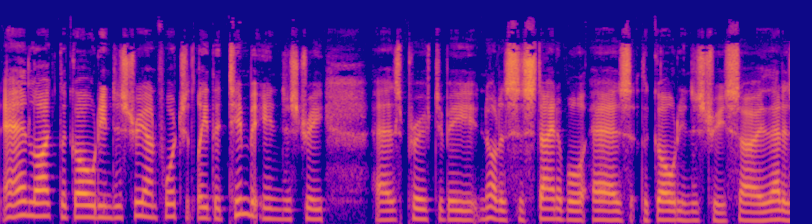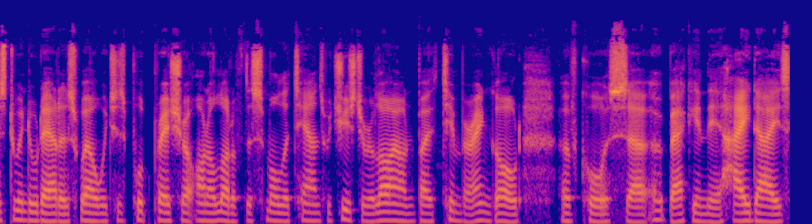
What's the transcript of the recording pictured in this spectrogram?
And like the gold industry, unfortunately, the timber industry has proved to be not as sustainable as the gold industry. So that has dwindled out as well, which has put pressure on a lot of the smaller towns, which used to rely on both timber and gold, of course, uh, back in their heydays.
